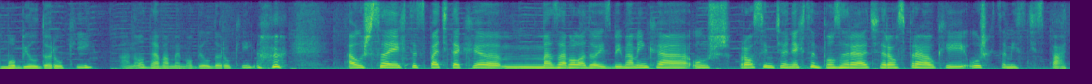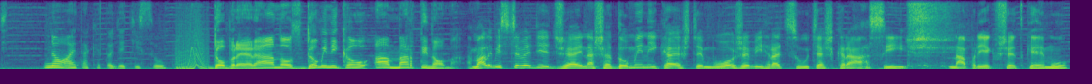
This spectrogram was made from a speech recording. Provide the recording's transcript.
mobil do ruky, áno, dávame mobil do ruky, a už sa jej chce spať, tak e, ma zavolá do izby. Maminka, už prosím ťa, nechcem pozerať rozprávky, už chcem ísť spať. No aj takéto deti sú. Dobré ráno s Dominikou a Martinom. A mali by ste vedieť, že aj naša Dominika ešte môže vyhrať súťaž krásy napriek všetkému.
